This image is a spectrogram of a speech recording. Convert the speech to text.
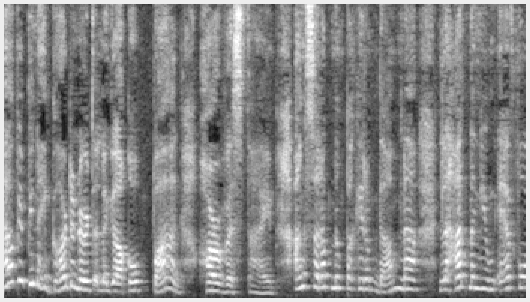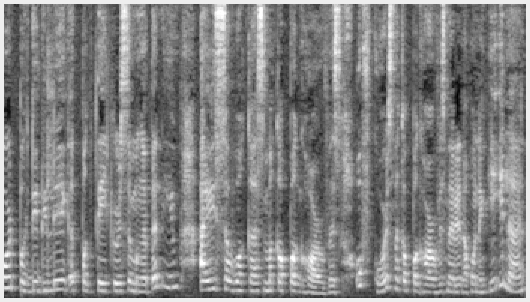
Happy Pinay Gardener talaga ako pag harvest time. Ang sarap ng pakiramdam na lahat ng iyong effort, pagdidilig at pagtaker sa mga tanim ay sa wakas makapag-harvest. Of course, nakapag-harvest na rin ako ng iilan,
